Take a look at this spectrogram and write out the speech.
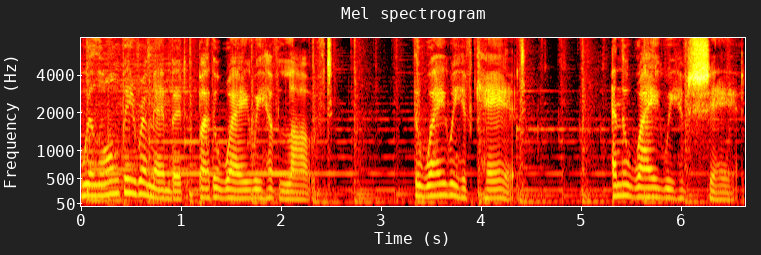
we'll all be remembered by the way we have loved, the way we have cared, and the way we have shared.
